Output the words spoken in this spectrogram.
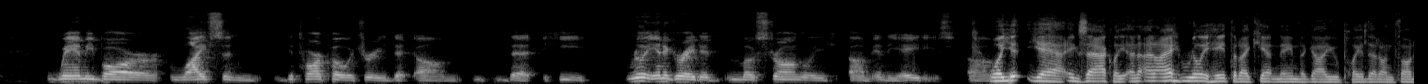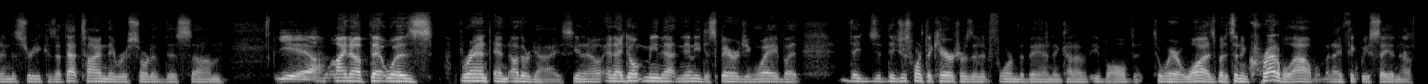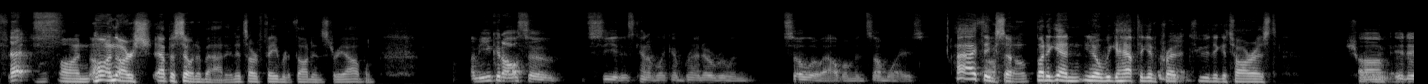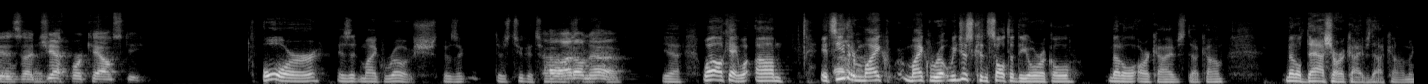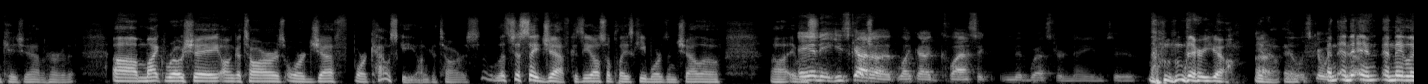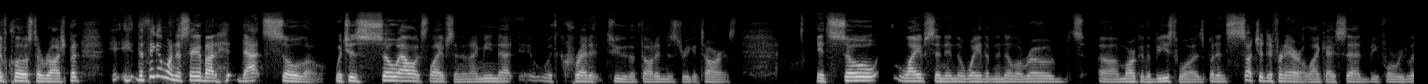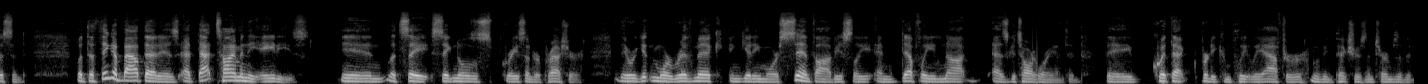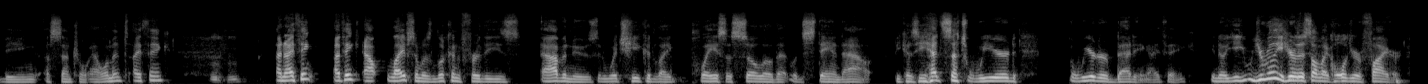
whammy bar Lifeson guitar poetry that um, that he really integrated most strongly um, in the '80s. Um, Well, yeah, yeah, exactly. And, and I really hate that I can't name the guy who played that on Thought Industry because at that time they were sort of this um, yeah, lineup that was Brent and other guys, you know. And I don't mean that in any disparaging way, but they they just weren't the characters that had formed the band and kind of evolved it to where it was. But it's an incredible album, and I think we say enough that's. on on our episode about it. It's our favorite Thought Industry album. I mean, you could also see it as kind of like a Brent Oberlin solo album in some ways. I, I think Um, so. But again, you know, we have to give credit to the guitarist. Um, it is uh, Jeff Borkowski. or is it Mike Roche? There's a there's two guitarists. Oh, I don't know. Yeah. Well, okay. Well, um, it's either. Mike Mike. Ro- we just consulted the Oracle metalarchives.com, metal-archives.com in case you haven't heard of it. Uh, Mike Roche on guitars or Jeff Borkowski on guitars. Let's just say Jeff because he also plays keyboards and cello. Uh, it was, And he's got a like a classic Midwestern name too. there you go. You know, right, yeah, and, let's go and, and, and and they live close to Rush. But he- the thing I wanted to say about that solo, which is so Alex Lifeson, and I mean that with credit to the Thought Industry guitarist, it's so Lifeson in the way that Manilla Road's uh, Mark of the Beast was, but in such a different era, like I said before we listened. But the thing about that is, at that time in the '80s, in let's say Signals, Grace Under Pressure, they were getting more rhythmic and getting more synth, obviously, and definitely not as guitar oriented. They quit that pretty completely after moving pictures in terms of it being a central element, I think. Mhm. And I think I think Lifeson was looking for these avenues in which he could like place a solo that would stand out because he had such weird, weirder bedding. I think you know you you really hear this on like Hold Your Fire,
